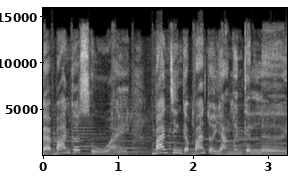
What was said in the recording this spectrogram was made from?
แบบบ้านก็สวย บ้านจริงกับบ้านตัวอย่างเหมือนกันเลย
